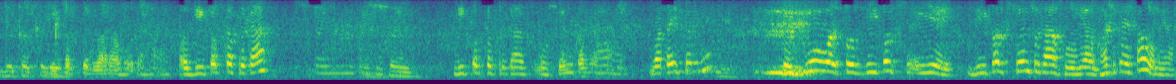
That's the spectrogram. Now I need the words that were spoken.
दीपक के द्वारा हो रहा है। और दीपक का प्रकाश? दीपक का प्रकाश वो स्वयं कर रहा है। बताइए सर तो जो तो दीपक ये दीपक स्वयं प्रकाश हो गया घट कैसा हो गया?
